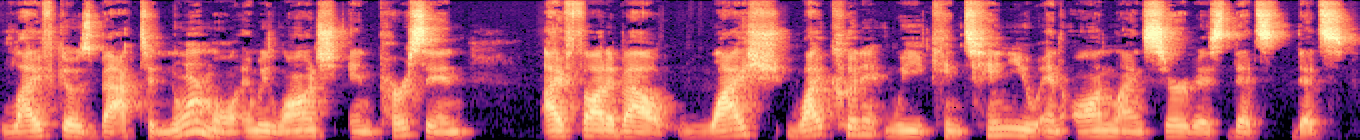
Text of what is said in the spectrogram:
life goes back to normal and we launch in person I've thought about why sh- why couldn't we continue an online service that's that's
